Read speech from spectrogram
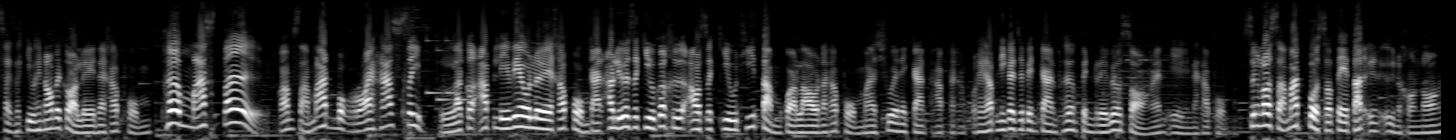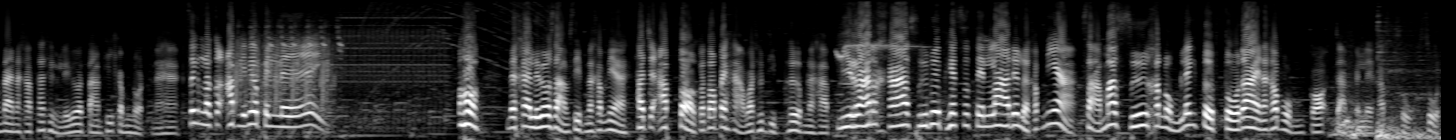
ใส่สกิลให้น้องไปก่อนเลยนะครับผมเพิ่มมาสเตอร์ความสามารถบวก150 แล้วก็อัพเลเวลเลยครับผมการอัพเลเวลสกิลก็คือเอาสกิลที่ต่ำกว่าเรานะครับผมมาช่วยในการอัพนะครับโอเคครับนี่ก็จะเป็นการเพิ่มเป็นเลเวล2นั่นเองนะครับผมซึ่งเราสามารถปลดสเตตัสอื่นๆของน้องได้นะครับ ถ้าถึงเลเวลตามที่กำหนดนะฮะ ซึ่งเราก็อัพเลเวลไปเลยโอ้ได้แค่เลเวล30 นะครับเนี่ย ถ้าจะอัพต่อก็ต้องไปหาวัตถุดิบเพิ่มนะครับ มีร้านค้าซื้อด้วยเพชรสเตลล่าด้วยเหรอครับเนี่ย สามารถซื้อขนมเร่งเติบโตได้นะครับผม ก็จัดไปเลยครับสูงสุด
